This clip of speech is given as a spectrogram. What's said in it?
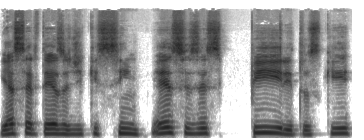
e a certeza de que sim, esses espíritos que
